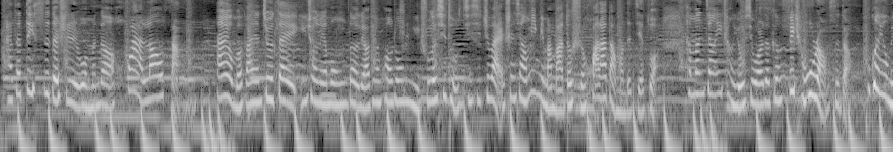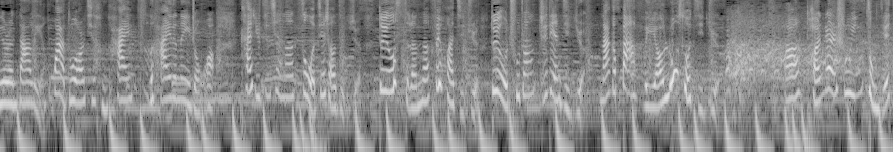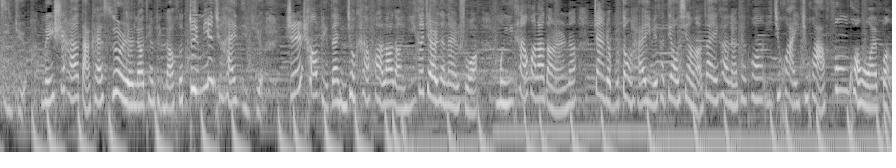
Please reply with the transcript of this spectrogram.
排在第四的是我们的话唠党。大家有没有发现，就在英雄联盟的聊天框中，你除了系统信息之外，剩下密密麻麻都是哗啦党们的杰作。他们将一场游戏玩的跟《非诚勿扰》似的，管有没有人搭理，话多而且很嗨，自嗨的那种啊。开局之前呢，自我介绍几句；队友死了呢，废话几句；队友出装指点几句；拿个 buff 也要啰嗦几句。啊，团战输赢总结几句，没事还要打开所有人聊天频道和对面去嗨几句。整场比赛你就看话唠党一个劲儿在那说，猛一看话唠党人呢站着不动，还以为他掉线了，再一看聊天框，一句话一句话疯狂往外蹦。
